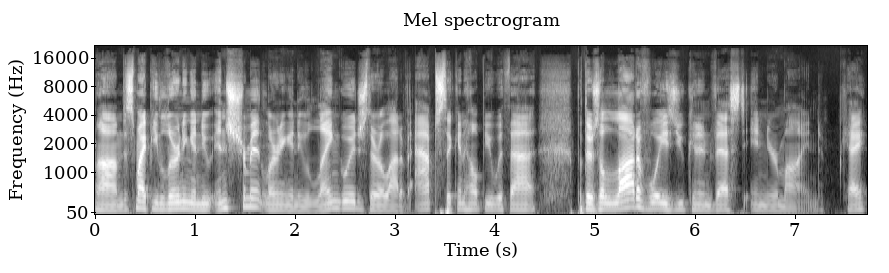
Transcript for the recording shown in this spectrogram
Um, this might be learning a new instrument, learning a new language. There are a lot of apps that can help you with that. But there's a lot of ways you can invest in your mind. Okay.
